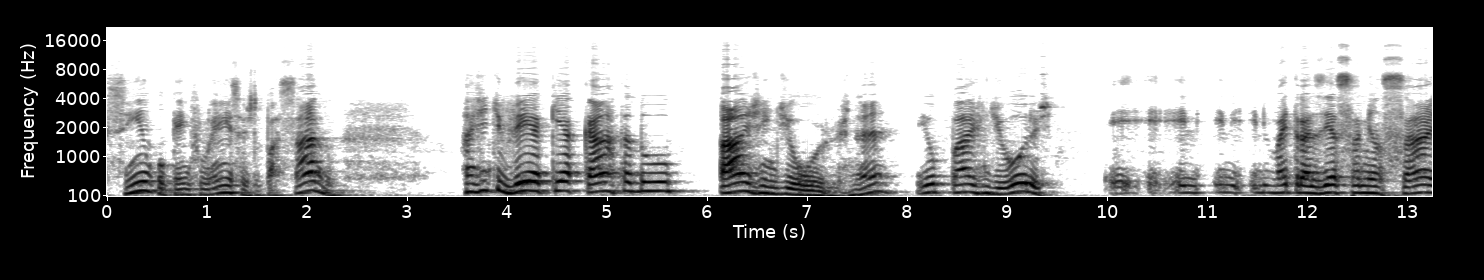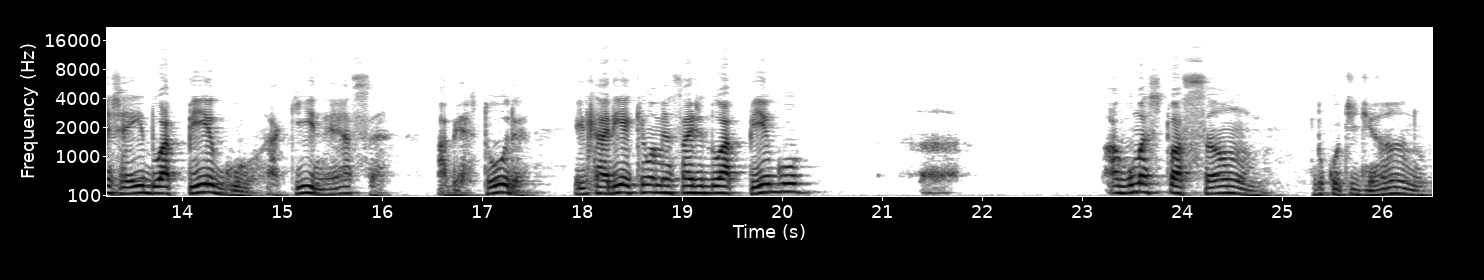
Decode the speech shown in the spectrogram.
5, que é influências do passado, a gente vê aqui a carta do Pagem de Ouros, né? E o Pagem de Ouros, ele, ele, ele vai trazer essa mensagem aí do apego aqui nessa abertura. Ele estaria aqui uma mensagem do apego alguma situação do cotidiano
